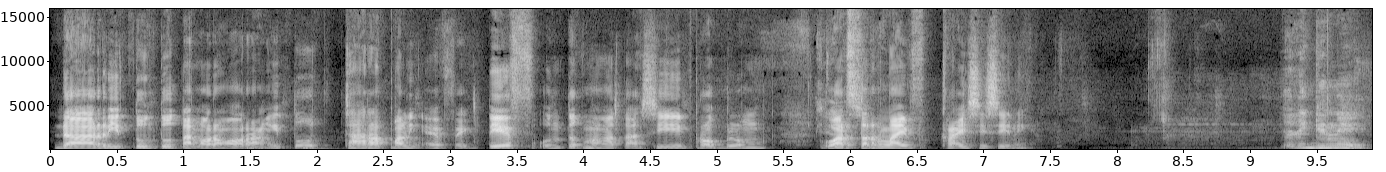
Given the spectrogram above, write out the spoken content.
dari tuntutan orang-orang itu cara paling efektif untuk mengatasi problem quarter life crisis ini Jadi gini,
